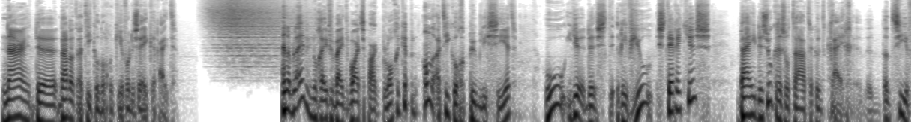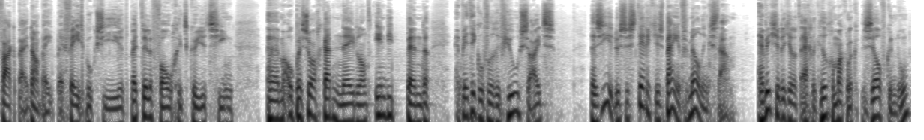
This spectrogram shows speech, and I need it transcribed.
naar, de, naar dat artikel nog een keer voor de zekerheid. En dan blijf ik nog even bij het Whitespark blog. Ik heb een ander artikel gepubliceerd. Hoe je de review sterretjes bij de zoekresultaten kunt krijgen. Dat zie je vaak bij, nou, bij, bij Facebook zie je het. Bij telefoongids kun je het zien. Uh, maar ook bij Zorgkaart Nederland, Independer. En weet ik hoeveel review sites. Daar zie je dus de sterretjes bij een vermelding staan. En wist je dat je dat eigenlijk heel gemakkelijk zelf kunt doen?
